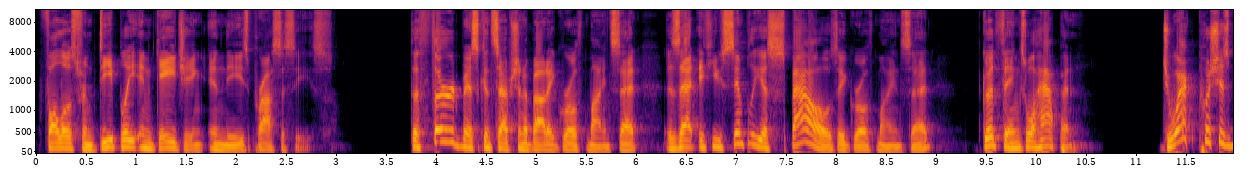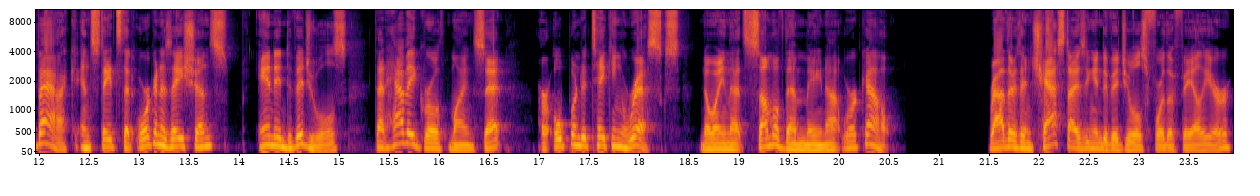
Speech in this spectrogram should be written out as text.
follows from deeply engaging in these processes. The third misconception about a growth mindset is that if you simply espouse a growth mindset, good things will happen. Dweck pushes back and states that organizations and individuals that have a growth mindset are open to taking risks, knowing that some of them may not work out. Rather than chastising individuals for the failure,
